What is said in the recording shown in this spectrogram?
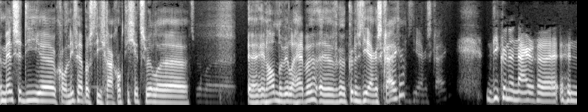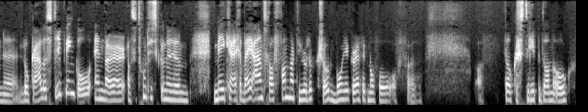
mensen die eh, gewoon liefhebbers die graag ook die gids willen eh, in handen willen hebben, eh, kunnen ze die ergens krijgen? Die kunnen naar eh, hun eh, lokale stripwinkel. En daar, als het goed is, kunnen ze hem meekrijgen bij aanschaf van natuurlijk zo'n mooie graphic novel. Of, eh, of welke strip dan ook.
